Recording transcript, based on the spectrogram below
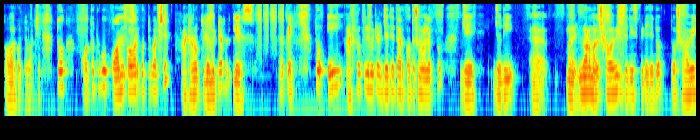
কভার করতে পারছে। তো কতটুকু কম কভার করতে পারছে? আঠারো কিলোমিটার লেস ওকে তো এই আঠারো কিলোমিটার যেতে তার কত সময় লাগতো? যে যদি মানে নর্মাল স্বাভাবিক যদি স্পিডে যেত, তো স্বাভাবিক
